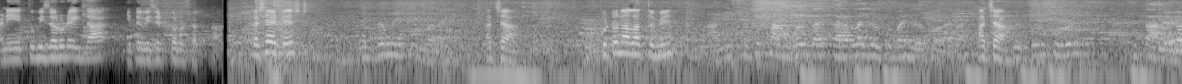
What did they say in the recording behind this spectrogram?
आणि तुम्ही जरूर एकदा इथं विजिट करू शकता. कशी आहे टेस्ट एकदम एक नंबर आहे. अच्छा. कुठून आलात तुम्ही? आम्ही स्वतः सांगोल करायला गेलो बाहेर सोडायला. अच्छा. तिथून सोडून तिथं आलो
